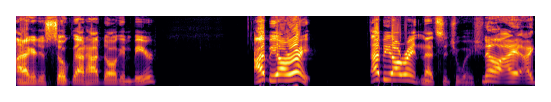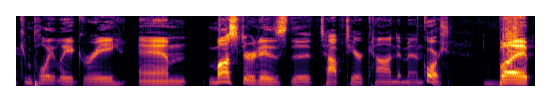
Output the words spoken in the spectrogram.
I could just soak that hot dog in beer, I'd be all right. I'd be all right in that situation. no, I, I completely agree. Um, mustard is the top tier condiment. Of course. But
